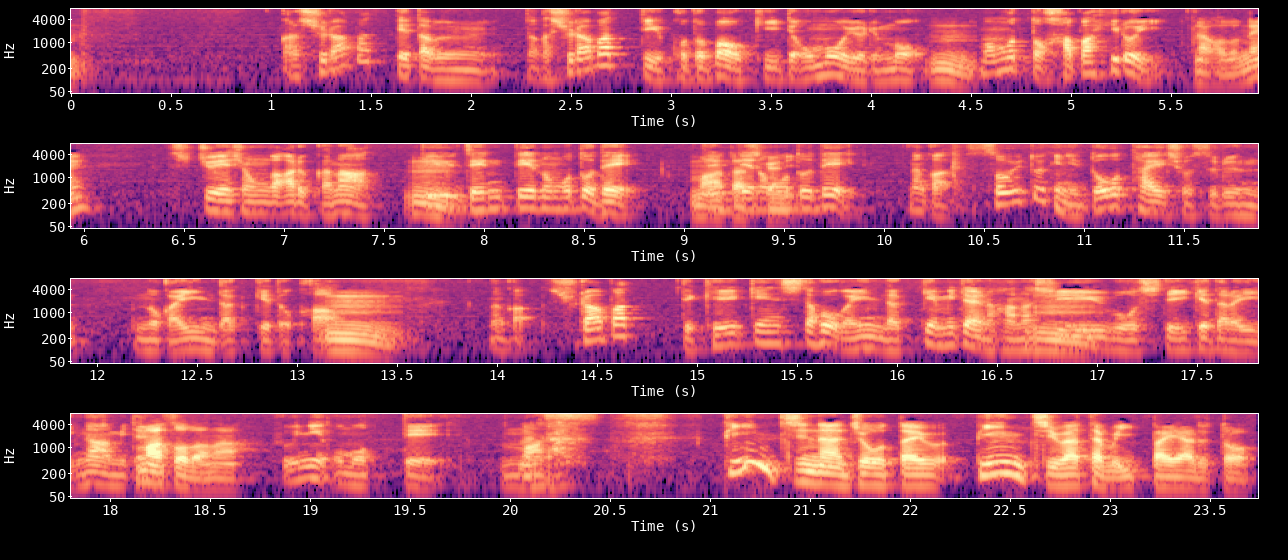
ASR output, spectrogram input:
んだから修羅場って多分なんか修羅場っていう言葉を聞いて思うよりも、うん。まあ、もっと幅広いなるほどね。シチュエーションがあるかなっていう前提のもとで、まあ前提のもとでなんかそういう時にどう対処するのがいいんだっけとか、うん。なんか修羅場って経験した方がいいんだっけみたいな話をしていけたらいいなみたいなまあそうだな。ふうに思ってます、ピンチな状態はピンチは多分いっぱいあると。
